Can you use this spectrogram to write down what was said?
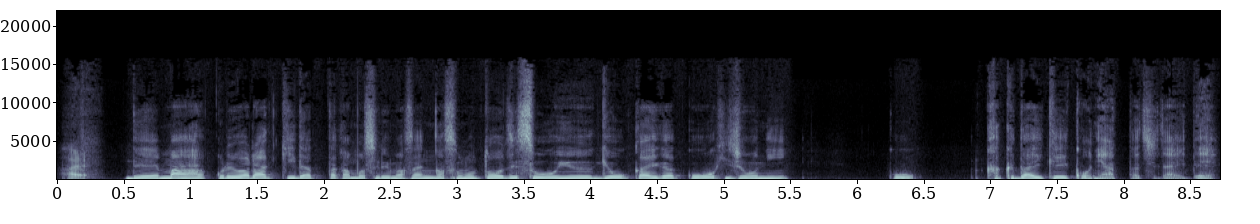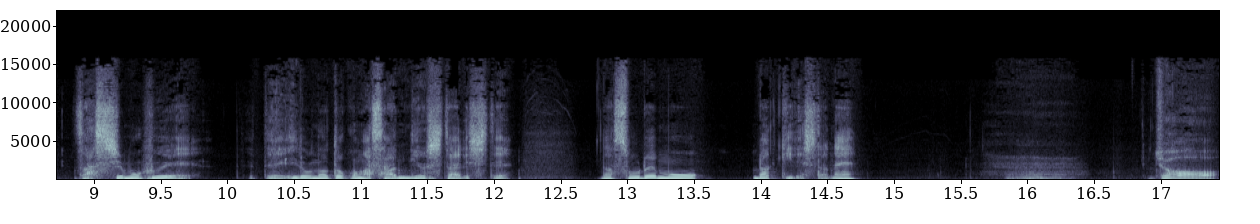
はい。で、まあ、これはラッキーだったかもしれませんが、その当時そういう業界がこう非常に、こう、拡大傾向にあった時代で、雑誌も増えて、いろんなとこが参入したりして、だそれもラッキーでしたね。じゃあ、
